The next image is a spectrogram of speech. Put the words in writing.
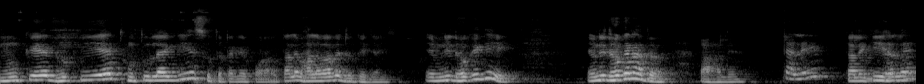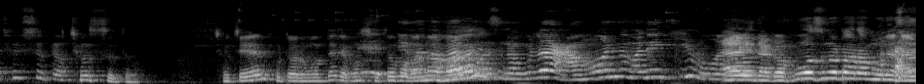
মুখে ঢুকিয়ে থুতু লাগিয়ে সুতোটাকে পরাও তাহলে ভালোভাবে ঢুকে যায়। এমনি ঢোকে কি? এমনি ঢোকে না তো? তাহলে তাহলে তাহলে কি হলো? সুতো। ছুঁচ সুতো। ছুঁচের ফুটোর মধ্যে যখন সুতো পরানো হয় প্রশ্নগুলো এমন মানে কি এই দেখো প্রশ্নটা ওরা মনে হয়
